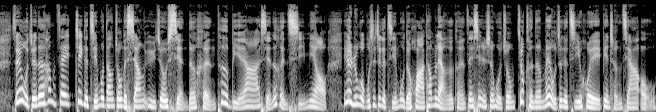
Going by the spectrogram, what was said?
所以我觉得他们在这个节目当中的相遇就显得很特别啊，显得很奇妙。因为如果不是这个节目的话，他们两个可可能在现实生活中，就可能没有这个机会变成佳偶。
